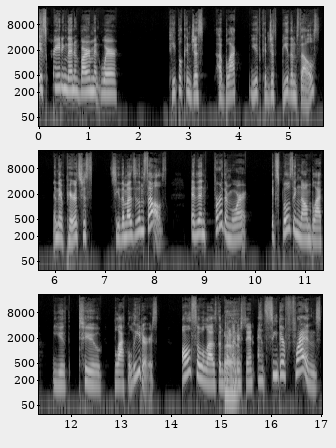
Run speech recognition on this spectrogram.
is creating that environment where people can just, a Black youth could just be themselves and their parents just see them as themselves. And then furthermore, exposing non Black youth to Black leaders also allows them to Uh-huh. understand and see their friends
